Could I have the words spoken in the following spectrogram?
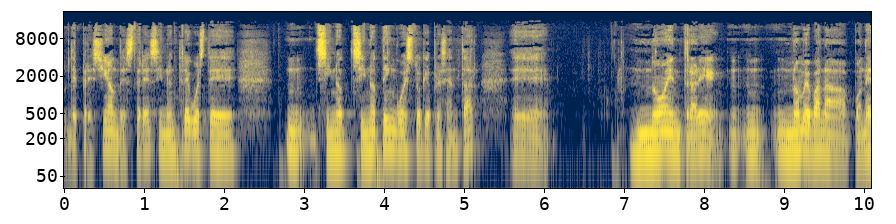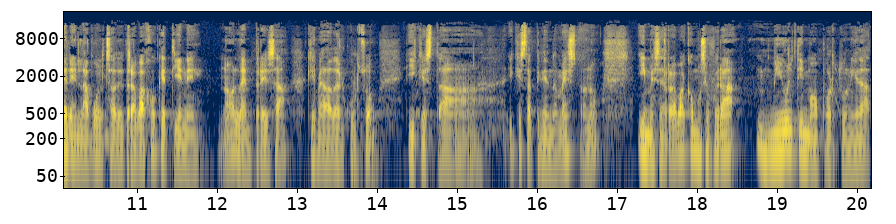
de presión, de estrés, si no entrego este, mm, si no, si no tengo esto que presentar, no entraré, no me van a poner en la bolsa de trabajo que tiene ¿no? la empresa que me ha dado el curso y que está y que está pidiéndome esto, ¿no? Y me cerraba como si fuera mi última oportunidad.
